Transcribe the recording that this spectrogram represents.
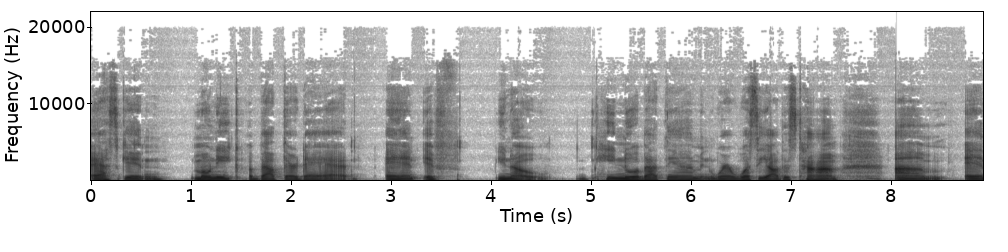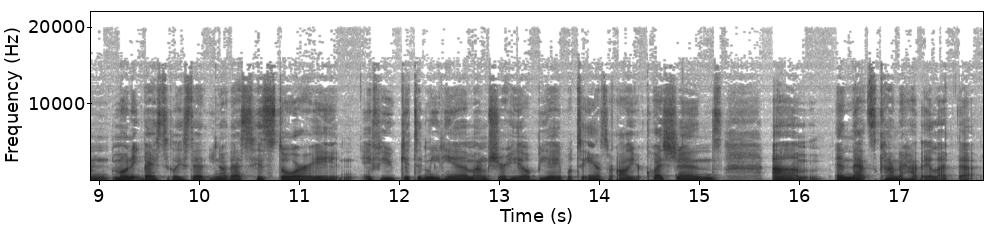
asking Monique about their dad and if, you know, he knew about them and where was he all this time. Um, and Monique basically said, you know, that's his story. And if you get to meet him, I'm sure he'll be able to answer all your questions. Um, and that's kind of how they left that.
